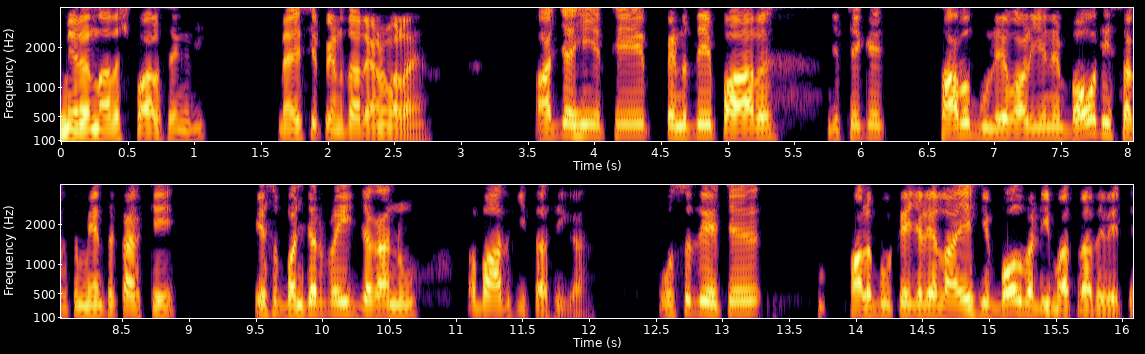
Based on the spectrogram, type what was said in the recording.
ਮੇਰਾ ਨਾਮ ਰਸ਼ਪਾਲ ਸਿੰਘ ਜੀ। ਮੈਂ ਇਸੇ ਪਿੰਡ ਦਾ ਰਹਿਣ ਵਾਲਾ ਹਾਂ। ਅੱਜ ਅਸੀਂ ਇੱਥੇ ਪਿੰਡ ਦੇ ਪਾਰ ਜਿੱਥੇ ਕਿ ਸਭ ਬੂਲੇ ਵਾਲੀਆਂ ਨੇ ਬਹੁਤ ਹੀ ਸਖਤ ਮਿਹਨਤ ਕਰਕੇ ਇਸ ਬੰਜਰ ਪਈ ਜਗ੍ਹਾ ਨੂੰ ਆਬਾਦ ਕੀਤਾ ਸੀਗਾ। ਉਸ ਦੇ ਵਿੱਚ ਫਲ ਬੂਟੇ ਜਿਹੜੇ ਲਾਏ ਸੀ ਬਹੁਤ ਵੱਡੀ ਮਾਤਰਾ ਦੇ ਵਿੱਚ,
